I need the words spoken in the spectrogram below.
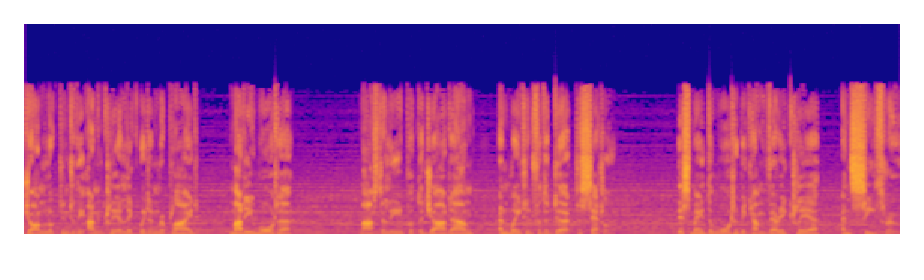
John looked into the unclear liquid and replied, Muddy water. Master Li put the jar down and waited for the dirt to settle. This made the water become very clear and see-through.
